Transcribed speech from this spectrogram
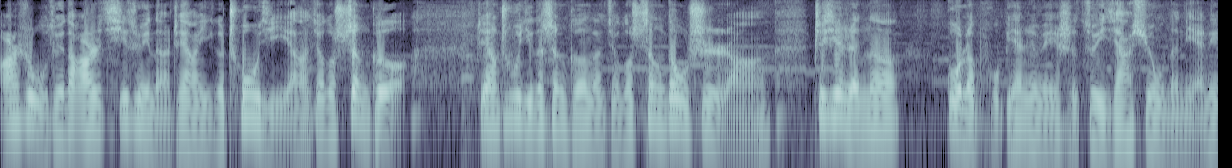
二十五岁到二十七岁呢，这样一个初级啊，叫做圣客；这样初级的圣客呢，叫做圣斗士啊。这些人呢，过了普遍认为是最佳选武的年龄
